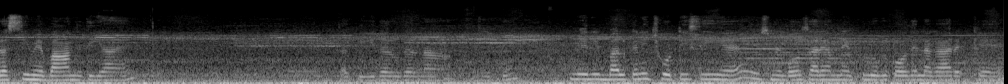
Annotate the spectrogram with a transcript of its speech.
रस्सी में बाँध दिया है। ताकि इधर उधर ना झुके। मेरी बालकनी छोटी सी है, इसमें बहुत सारे हमने फूलों के पौधे लगा रखे हैं।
